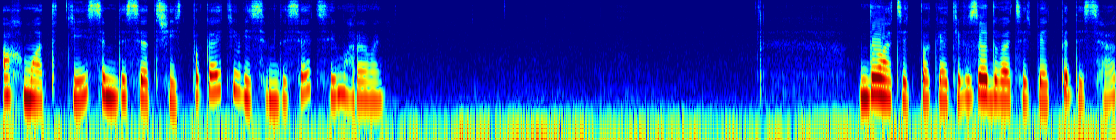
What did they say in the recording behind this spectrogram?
Ахмат Ті 76 пакетів 87 гривень. 20 пакетів за 25,50.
